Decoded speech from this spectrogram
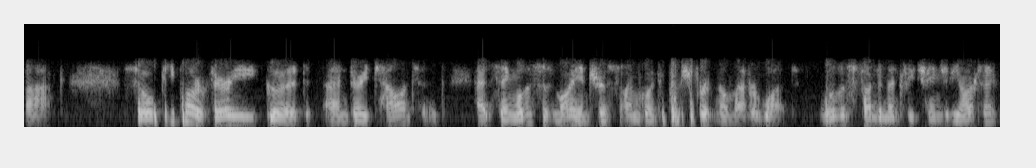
back. So people are very good and very talented at saying, well, this is my interest, I'm going to push for it no matter what. Will this fundamentally change the Arctic?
